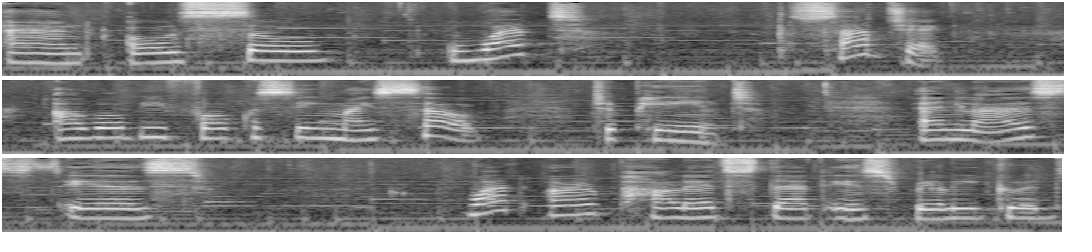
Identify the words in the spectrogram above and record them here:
And also what subject I will be focusing myself to paint. And last is what are palettes that is really good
